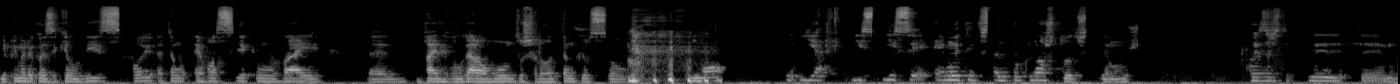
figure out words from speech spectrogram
e a primeira coisa que ele disse foi então é você que me vai uh, vai divulgar ao mundo o charlatão que eu sou. E, é, e é, isso, isso é, é, muito interessante porque nós todos temos coisas de que, um, eh,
